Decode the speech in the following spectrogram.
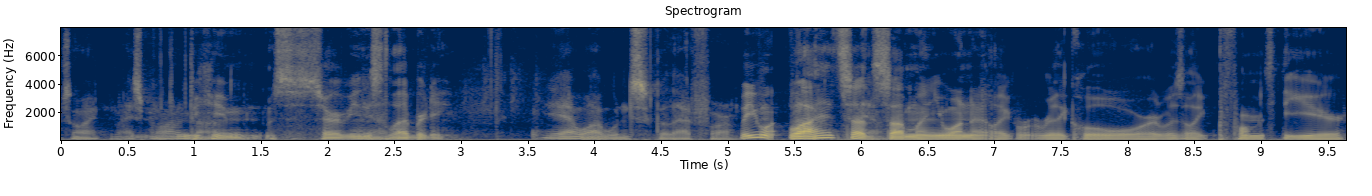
so I, I spent a lot You of time. became a Serbian Yeah. celebrity. yeah, well, I wouldn't go that far. Well, you won, well, I had saw Yeah. someone you won a like really cool award. It was like performance of the year.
